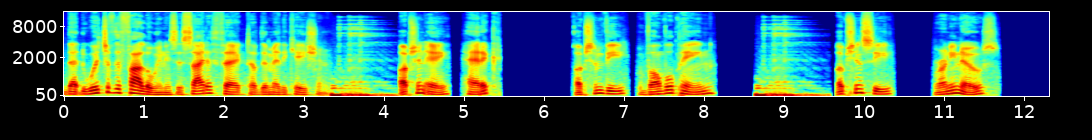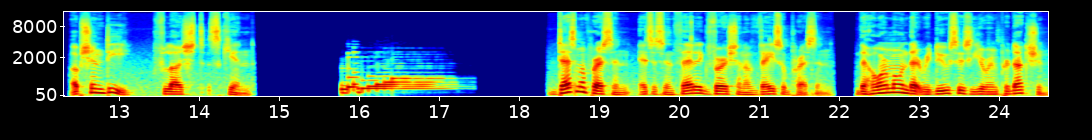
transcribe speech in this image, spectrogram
that which of the following is a side effect of the medication. Option A, headache. Option B, vulval pain. Option C, runny nose. Option D, flushed skin. Desmopressin is a synthetic version of vasopressin, the hormone that reduces urine production,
